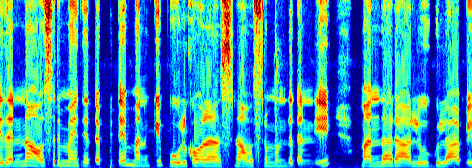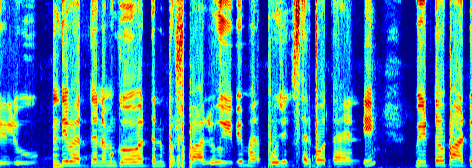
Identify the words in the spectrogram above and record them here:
ఏదన్నా అవసరం తప్పితే మనకి పూలు కొనాల్సిన అవసరం ఉండదండి. మందారాలు గులాబీలు నందివర్ధనం గోవర్ధన పుష్పాలు ఇవి మన పూజకి సరిపోతాయండి. వీటితో పాటు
